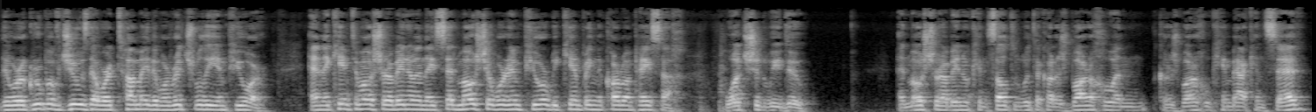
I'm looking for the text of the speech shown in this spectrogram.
there were a group of Jews that were tame, that were ritually impure. And they came to Moshe Rabbeinu and they said, Moshe, we're impure, we can't bring the Korban Pesach. What should we do? And Moshe Rabbeinu consulted with the Kadosh Baruch Hu, and Kadosh Baruch Hu came back and said,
